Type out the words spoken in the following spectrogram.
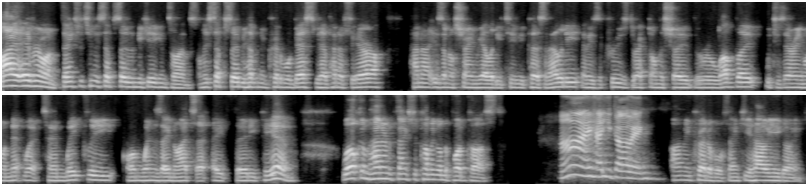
Hi, everyone. Thanks for tuning in this episode of the Mick Egan Times. On this episode, we have an incredible guest. We have Hannah Ferrier. Hannah is an Australian reality TV personality and is a cruise director on the show The Real Love Boat, which is airing on Network 10 weekly on Wednesday nights at 8.30 p.m. Welcome, Hannah, and thanks for coming on the podcast. Hi, how you going? I'm incredible. Thank you. How are you going?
